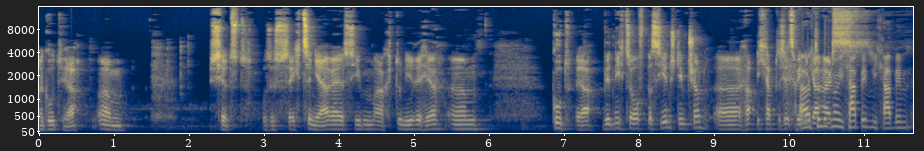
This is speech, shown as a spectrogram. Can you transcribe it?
Na gut, ja. Ähm, ist jetzt, was ist, 16 Jahre, 7, 8 Turniere her. Ähm, Gut, ja, wird nicht so oft passieren, stimmt schon. Äh, ich habe das jetzt weniger ah, Entschuldigung, als ich habe ihm, ich habe ihm,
